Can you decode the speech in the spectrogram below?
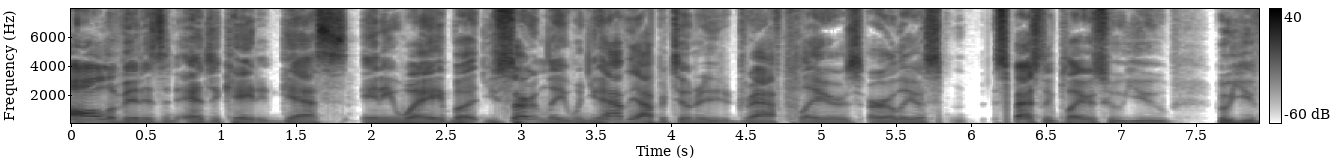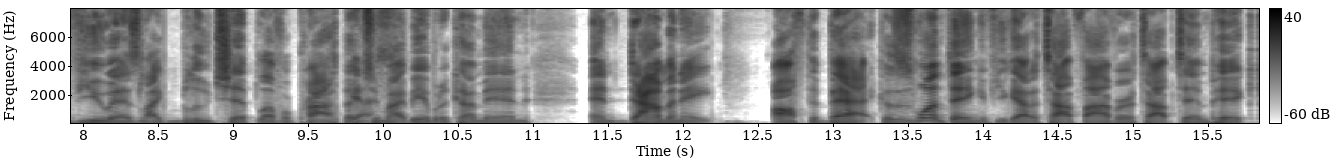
all of it is an educated guess anyway, but you certainly when you have the opportunity to draft players earlier, especially players who you who you view as like blue chip level prospects who might be able to come in and dominate off the bat. Because it's one thing if you got a top five or a top ten pick,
